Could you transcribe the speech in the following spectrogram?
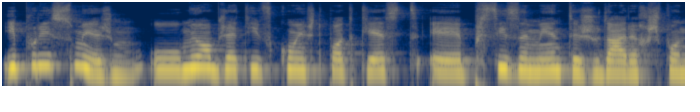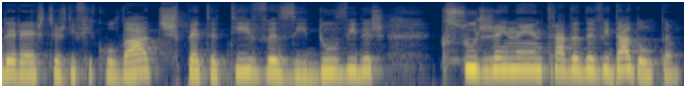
E por isso mesmo, o meu objetivo com este podcast é precisamente ajudar a responder a estas dificuldades, expectativas e dúvidas que surgem na entrada da vida adulta.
